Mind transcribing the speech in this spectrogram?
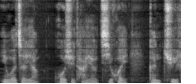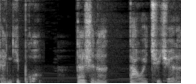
因为这样或许他有机会跟巨人一搏。但是呢，大卫拒绝了。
